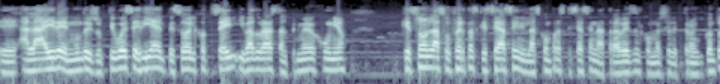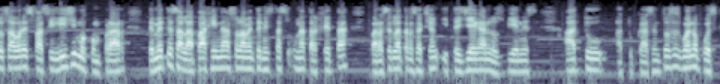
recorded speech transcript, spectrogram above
eh, al aire en Mundo Disruptivo. Ese día empezó el hot sale y va a durar hasta el primero de junio que son las ofertas que se hacen y las compras que se hacen a través del comercio electrónico. Entonces ahora es facilísimo comprar, te metes a la página, solamente necesitas una tarjeta para hacer la transacción y te llegan los bienes a tu, a tu casa. Entonces, bueno, pues,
